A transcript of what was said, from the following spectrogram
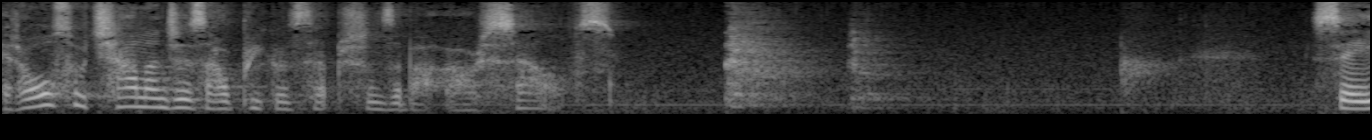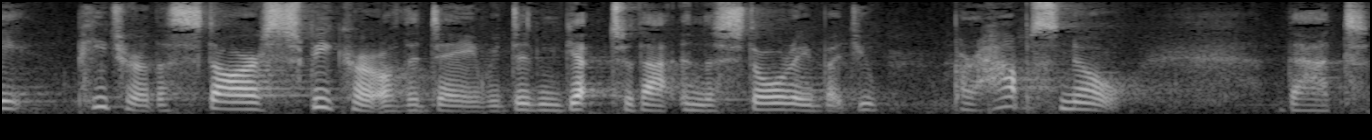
It also challenges our preconceptions about ourselves. Say, Peter, the star speaker of the day, we didn't get to that in the story, but you perhaps know that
